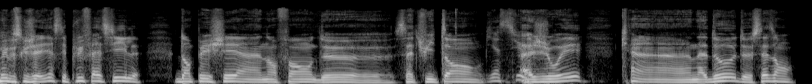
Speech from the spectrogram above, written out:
Oui, parce que j'allais dire, c'est plus facile d'empêcher un enfant de 7-8 euh, ans Bien sûr. à jouer qu'un ado de 16 ans.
